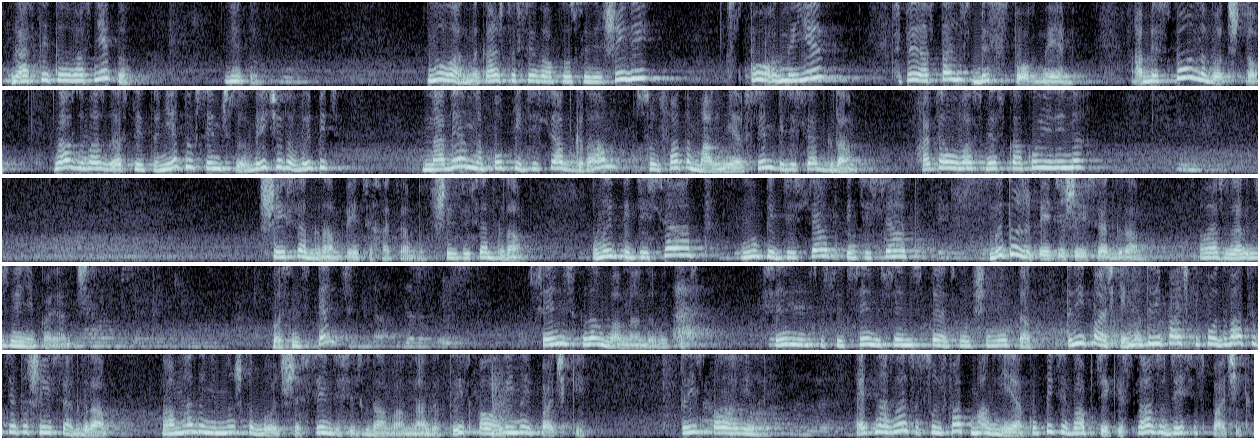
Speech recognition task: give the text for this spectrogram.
Гастрита у вас нету? Нету. Ну ладно, кажется, все вопросы решили. Спорные теперь остались бесспорные. А бесспорно вот что. Раз у вас гастрита нету, в 7 часов вечера выпить, наверное, по 50 грамм сульфата магния. В 7-50 грамм. Хотя у вас вес какой, Ирина? 70. 60 грамм пейте хотя бы, 60 грамм. Вы 50, ну 50, 50. Вы тоже пейте 60 грамм. У вас загрязнение порядочное. 85? 70 грамм вам надо выпить. 70, 70, 75, в общем, вот так. Три пачки, но три пачки по 20 это 60 грамм. Вам надо немножко больше, 70 грамм вам надо, три с половиной пачки. Три с половиной. Это называется сульфат магния. Купите в аптеке сразу 10 пачек.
